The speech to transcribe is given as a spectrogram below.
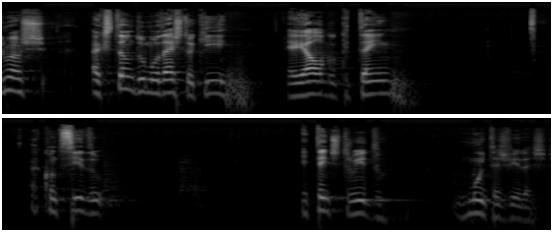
Irmãos, a questão do modesto aqui é algo que tem acontecido e tem destruído muitas vidas.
